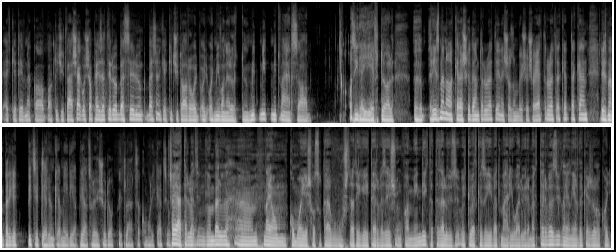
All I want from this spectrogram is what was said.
egy-két évnek a, a kicsit válságosabb helyzetéről beszélünk. Beszélünk egy kicsit arról, hogy, hogy, hogy mi van előttünk. Mit, mit, mit vársz a, az idei évtől részben a kereskedelem területén, és azonban is a saját területeken, részben pedig egy picit térjünk ki a médiapiacra is, hogy ott mit látsz a kommunikáció. Saját területünkön belül nagyon komoly és hosszú távú stratégiai tervezésünk van mindig, tehát az előző vagy következő évet már jó előre megtervezzük. Nagyon érdekes dolog, hogy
